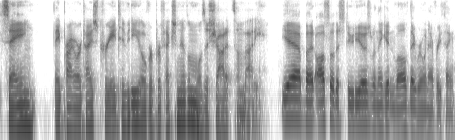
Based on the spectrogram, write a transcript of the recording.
saying they prioritized creativity over perfectionism was a shot at somebody. Yeah, but also the studios, when they get involved, they ruin everything.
